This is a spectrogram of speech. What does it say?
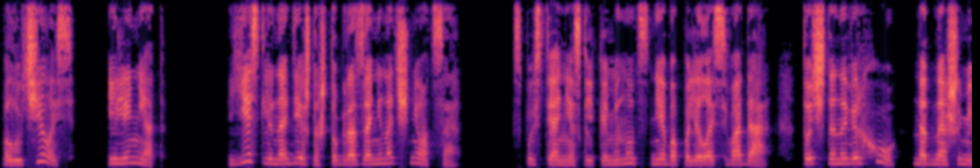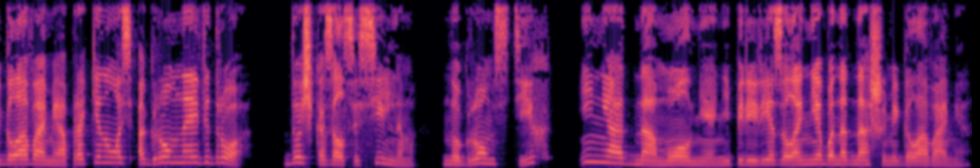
Получилось или нет? Есть ли надежда, что гроза не начнется? Спустя несколько минут с неба полилась вода. Точно наверху, над нашими головами, опрокинулось огромное ведро. Дождь казался сильным, но гром стих, и ни одна молния не перерезала небо над нашими головами.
